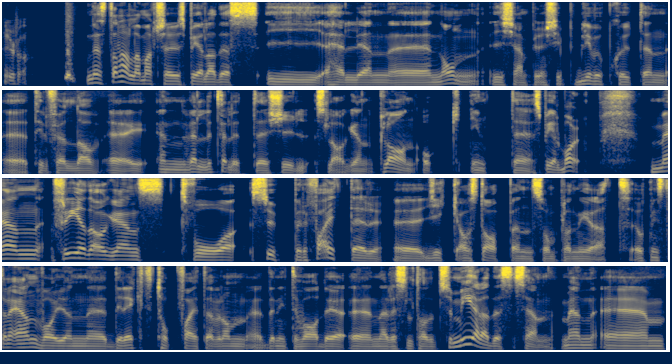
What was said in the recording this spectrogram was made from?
det är bra. Nästan alla matcher spelades i helgen. Eh, någon i Championship blev uppskjuten eh, till följd av eh, en väldigt, väldigt eh, kylslagen plan och inte spelbar. Men fredagens två superfighter eh, gick av stapeln som planerat. Åtminstone en var ju en eh, direkt toppfight, även om eh, den inte var det eh, när resultatet summerades sen. Men ehm,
